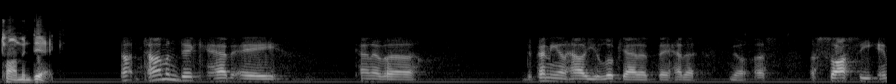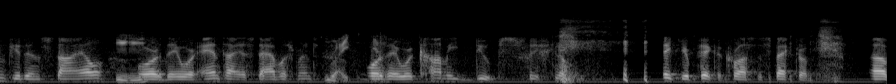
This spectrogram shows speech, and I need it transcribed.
Tom and Dick? Tom and Dick had a kind of a, depending on how you look at it, they had a you know a, a saucy, impudent style, Mhm. or they were anti-establishment, Right. or they were commie dupes. you know, take your pick across the spectrum. Uh,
